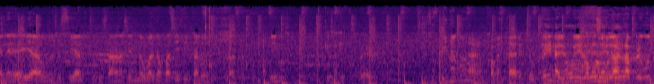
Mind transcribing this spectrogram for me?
en Heredia a unos estudiantes que estaban haciendo huelga pacífica, los, argentinos. Que es ahí, ¿Qué opina, güey? Ah, un comentario. ¿Qué opina? Me, ¿Cómo me me dejó formular la pregunta,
